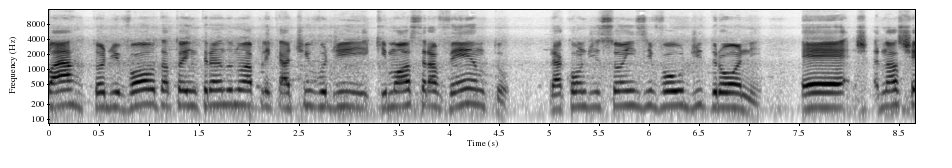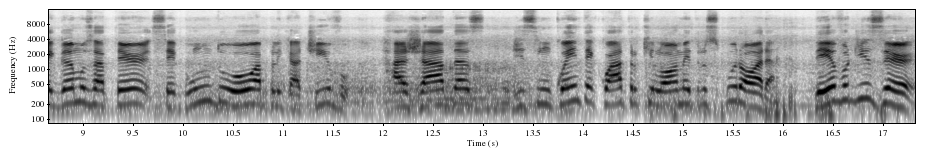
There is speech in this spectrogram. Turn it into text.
lá, estou de volta, estou entrando no aplicativo de que mostra vento para condições de voo de drone. É, nós chegamos a ter, segundo o aplicativo, rajadas de 54 km por hora. Devo dizer,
